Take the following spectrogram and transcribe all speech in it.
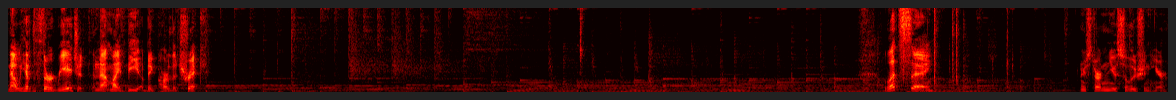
Now, we have the third reagent, and that might be a big part of the trick. Let's say we start a new solution here.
